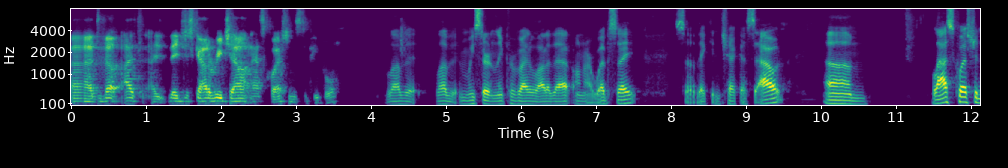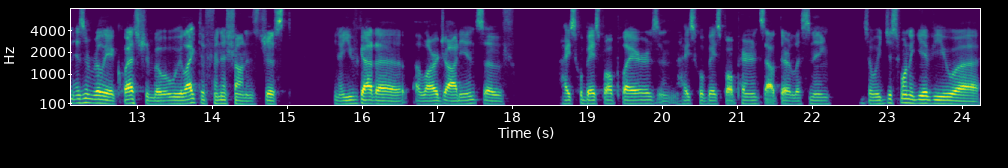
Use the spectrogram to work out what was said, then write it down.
uh develop I, I they just got to reach out and ask questions to people love it Love it. And we certainly provide a lot of that on our website so they can check us out. Um, last question isn't really a question, but what we like to finish on is just, you know, you've got a, a large audience of high school baseball players and high school baseball parents out there listening. So we just want to give you uh,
